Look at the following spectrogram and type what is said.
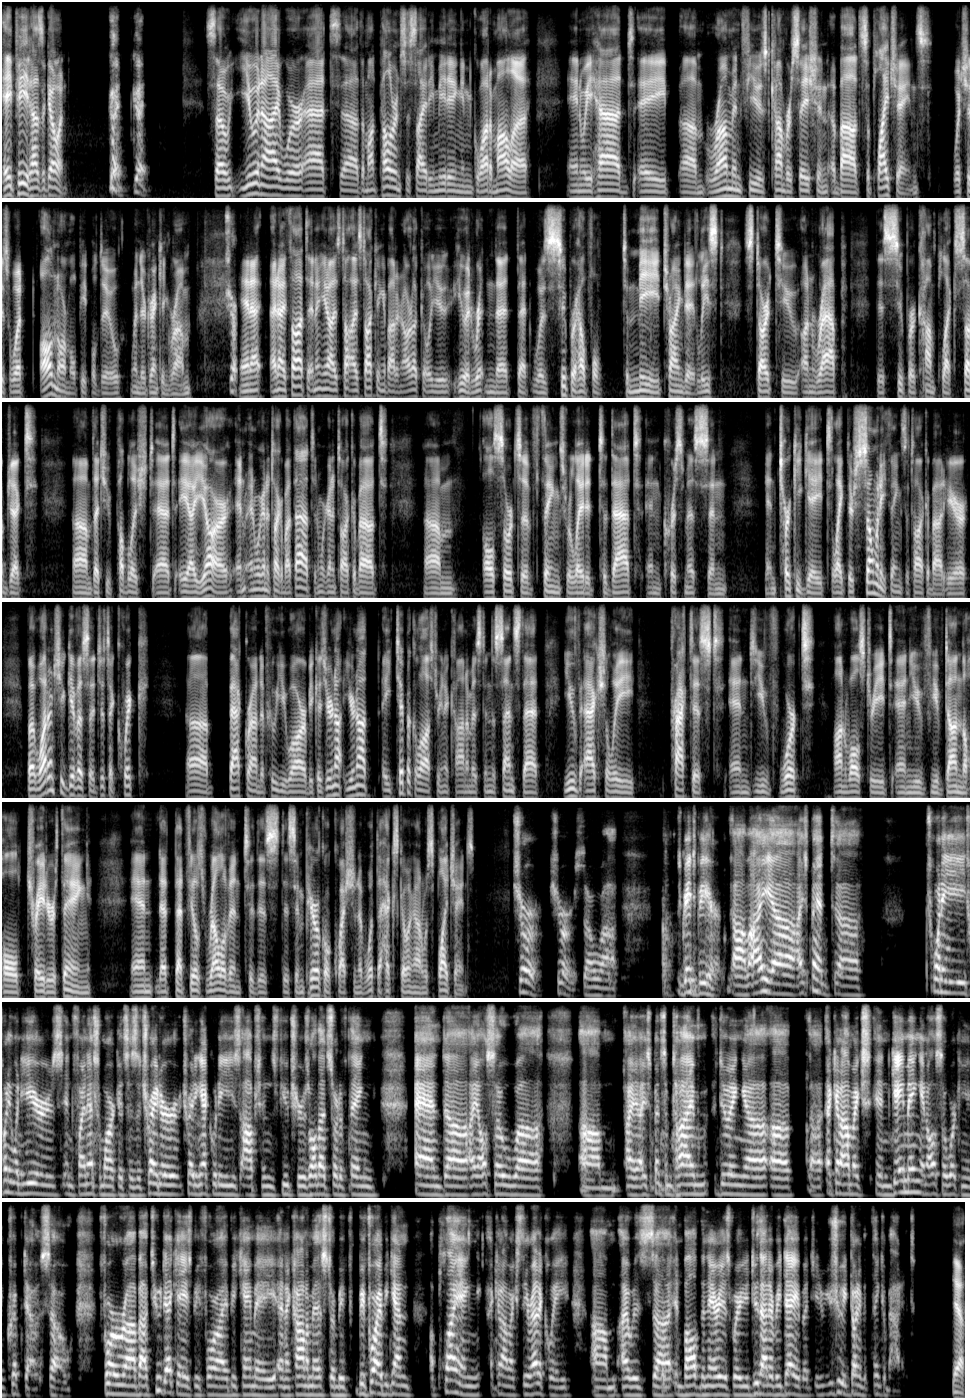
Hey, Pete, how's it going? Good, good. So you and I were at uh, the Mont Pelerin Society meeting in Guatemala, and we had a um, rum-infused conversation about supply chains, which is what all normal people do when they're drinking rum. Sure. And I and I thought, and you know, I was, ta- I was talking about an article you you had written that that was super helpful to me, trying to at least start to unwrap this super complex subject um, that you've published at AIER, and and we're going to talk about that, and we're going to talk about um, all sorts of things related to that and Christmas and and Turkey Gate. Like, there's so many things to talk about here. But why don't you give us a just a quick uh, background of who you are because you're not you're not a typical Austrian economist in the sense that you've actually practiced and you've worked on Wall Street and you've you've done the whole trader thing and that that feels relevant to this this empirical question of what the heck's going on with supply chains. Sure, sure. So uh, it's great to be here. Um, I uh, I spent uh, 20, 21 years in financial markets as a trader, trading equities, options, futures, all that sort of thing. And uh, I also uh, um, I, I, spent some time doing uh, uh, uh economics in gaming and also working in crypto. So for uh, about two decades before I became a an economist or be, before I began applying economics theoretically, um, I was involved in areas where you do that every day, but you usually don't even think about it. Yeah,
